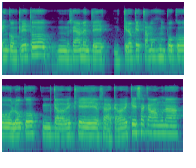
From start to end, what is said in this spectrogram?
en concreto, mm, realmente creo que estamos un poco locos cada vez que, o sea, cada vez que sacaban una,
